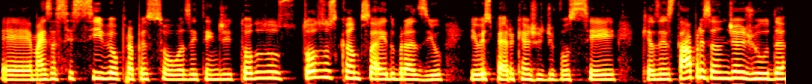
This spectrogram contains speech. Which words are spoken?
é, mais acessível para pessoas e tem de todos os, todos os cantos aí do Brasil. E eu espero que ajude você, que às vezes está precisando de ajuda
